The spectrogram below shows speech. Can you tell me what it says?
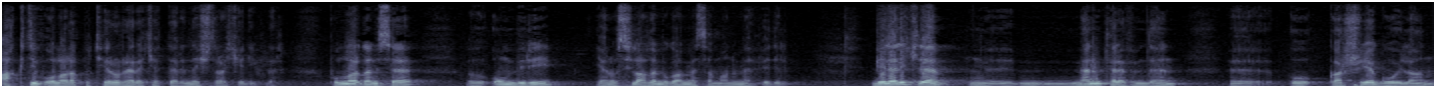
aktiv olaraq bu terror hərəkətlərində iştirak ediblər. Bunlardan isə e, 11-i, yəni o silahlı müqavimət zamanı məhv edilib. Beləliklə, e, mənim tərəfimdən e, o qarşıya qoyulan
